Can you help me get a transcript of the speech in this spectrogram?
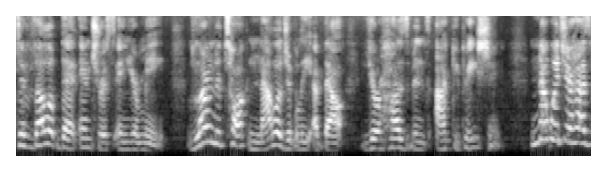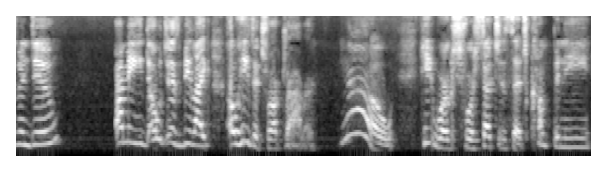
Develop that interest in your mate. Learn to talk knowledgeably about your husband's occupation. Know what your husband do. I mean, don't just be like, "Oh, he's a truck driver." No. He works for such and such company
